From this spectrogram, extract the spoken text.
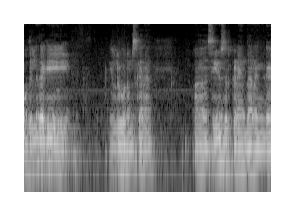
ಮೊದಲನೇದಾಗಿ ಎಲ್ರಿಗೂ ನಮಸ್ಕಾರ. ಸೀನು ಸರ್ ಕಡೆಯಿಂದ ನನಗೆ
